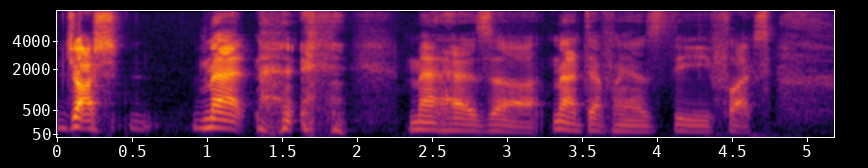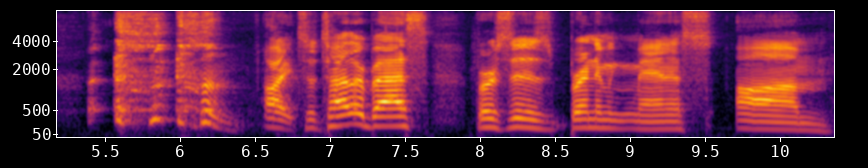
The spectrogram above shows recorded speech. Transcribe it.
Josh, Matt, Matt has uh Matt definitely has the flex. All right, so Tyler Bass versus Brandon McManus. Um,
